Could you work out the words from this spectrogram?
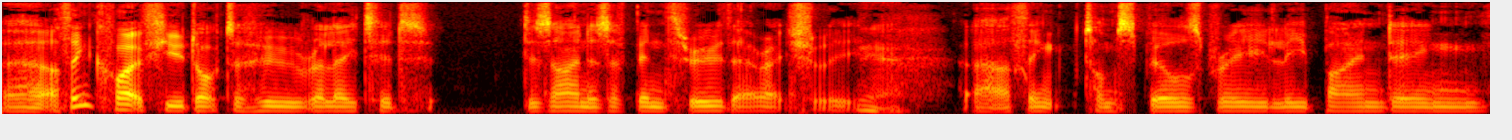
Uh, I think quite a few Doctor Who related designers have been through there actually. yeah. Uh, I think Tom Spilsbury, Lee Binding,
